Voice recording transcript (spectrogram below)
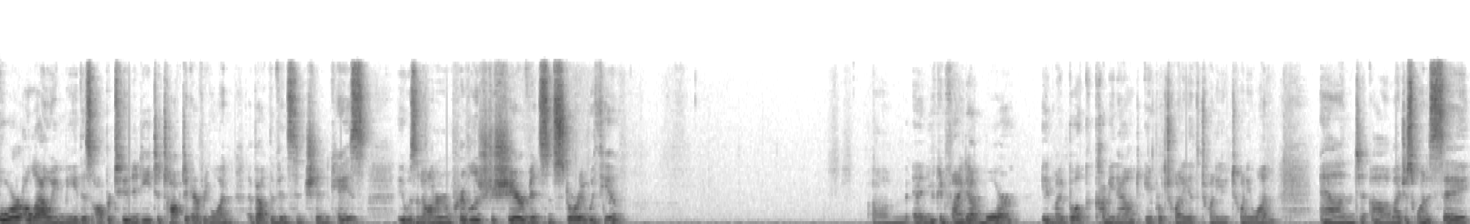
for allowing me this opportunity to talk to everyone about the Vincent Chin case. It was an honor and privilege to share Vincent's story with you. Um, and you can find out more in my book coming out April 20th, 2021. And um, I just want to say,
